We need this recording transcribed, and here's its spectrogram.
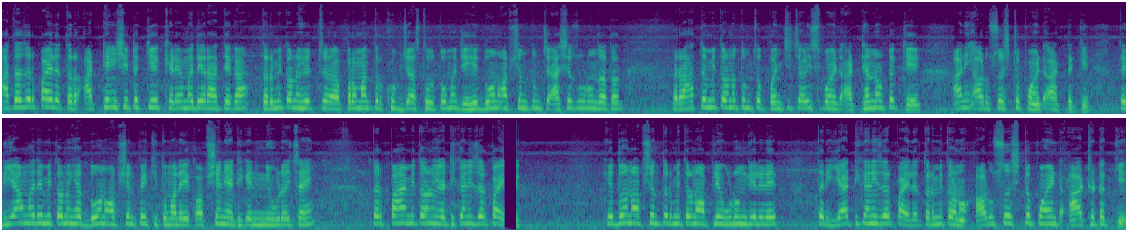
आता जर पाहिलं तर अठ्ठ्याऐंशी टक्के खेड्यामध्ये राहते का? तर मित्रांनो हे प्रमाण तर खूप जास्त होतो. म्हणजे हे दोन ऑप्शन तुमचे असेच उडून जातात. राहतं मित्रांनो तुमचं पंचेचाळीस पॉईंट अठ्ठ्याण्णव टक्के आणि अडुसष्ट पॉईंट आठ टक्के. तर यामध्ये मित्रांनो ह्या दोन ऑप्शनपैकी तुम्हाला एक ऑप्शन या ठिकाणी निवडायचं आहे. तर पहा मित्रांनो या ठिकाणी जर पाहिजे हे दोन ऑप्शन तर मित्रांनो आपले उडून गेलेले आहेत. तर या ठिकाणी जर पाहिलं तर मित्रांनो अडुसष्ट पॉईंट आठ टक्के.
